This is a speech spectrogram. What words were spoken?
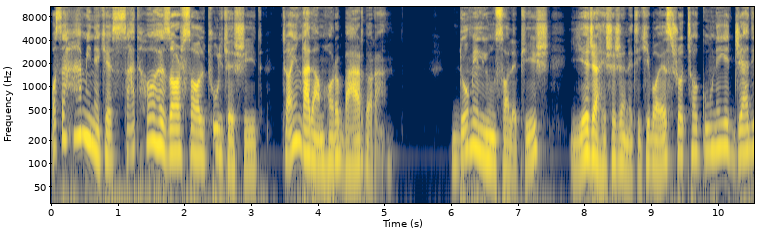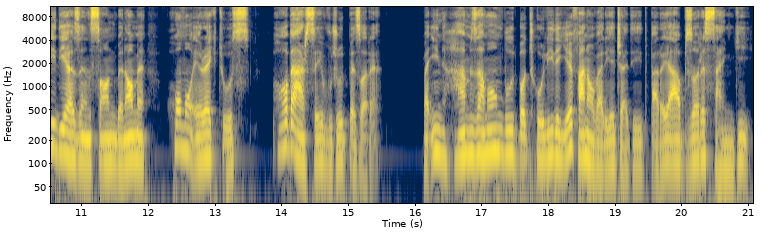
واسه همینه که صدها هزار سال طول کشید تا این قدم ها رو بردارن. دو میلیون سال پیش یه جهش ژنتیکی باعث شد تا گونه جدیدی از انسان به نام هومو ارکتوس پا به عرصه وجود بذاره و این همزمان بود با تولید یه فناوری جدید برای ابزار سنگی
